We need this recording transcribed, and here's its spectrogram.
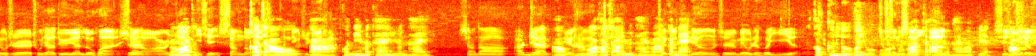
就是出现了队员轮换，是下到 R หรือว่า 逆心上到 เขาจะเอา 肯定是云 อ่า 海。 คนนี้มาแทงหยุนไห่ 上到安健 อ้าว 云 หรือว่าเขาจะเอา 海， หยุนไห่มา 这 กัน 个 แน่ 肯定是没有任何疑义的。 เขาขึ้นรูปว่าอยู่หรือว่าจะเอาหยุนไห่มาเปลี่ยน 信 อ้าว 修精，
